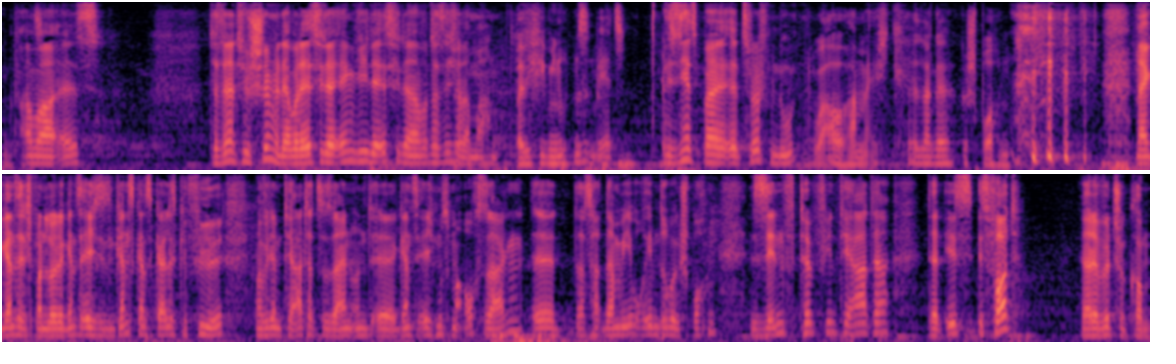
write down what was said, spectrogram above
Jedenfalls. Aber er ist. Das wäre natürlich schön, wenn der, aber der ist wieder irgendwie, der ist wieder, was weiß ich, was er machen. Bei wie vielen Minuten sind wir jetzt? Wir sind jetzt bei äh, zwölf Minuten. Wow, haben echt lange gesprochen. Nein, ganz entspannt, Leute. Ganz ehrlich, es ist ein ganz, ganz geiles Gefühl, mal wieder im Theater zu sein. Und äh, ganz ehrlich, muss man auch sagen, äh, das, da haben wir eben auch eben drüber gesprochen. Senftöpfchen-Theater, das ist. Ist fort? Ja, der wird schon kommen.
